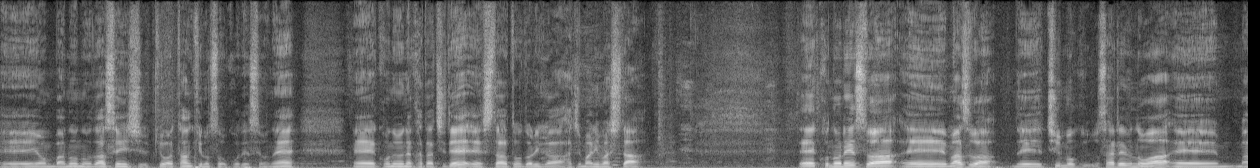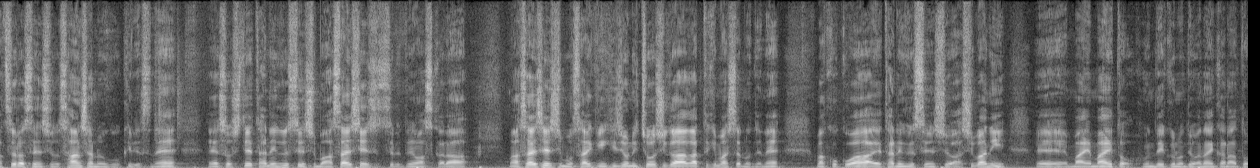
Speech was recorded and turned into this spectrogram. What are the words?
えー、4番の野田選手、今日は短期の走行ですよね、え、このような形でスタート踊りが始まりました。え、このレースは、え、まずは、え、注目されるのは、え松浦選手の3者の動きですね、えそして谷口選手も浅井選手連れてますから、まあ、浅井選手も最近非常に調子が上がってきましたのでね、まあ、ここは、え谷口選手を足場に、え前々と踏んでいくのではないかなと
